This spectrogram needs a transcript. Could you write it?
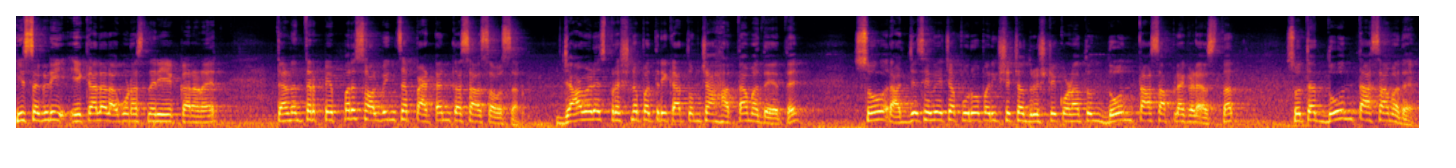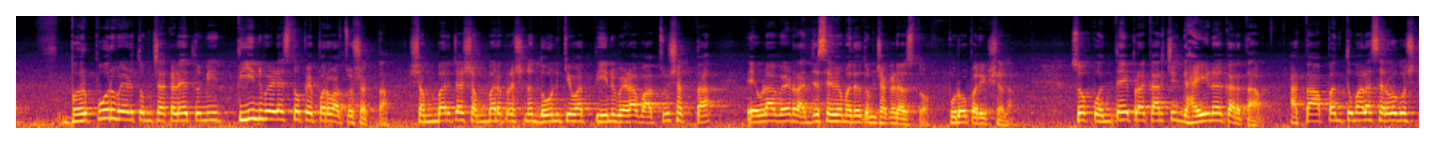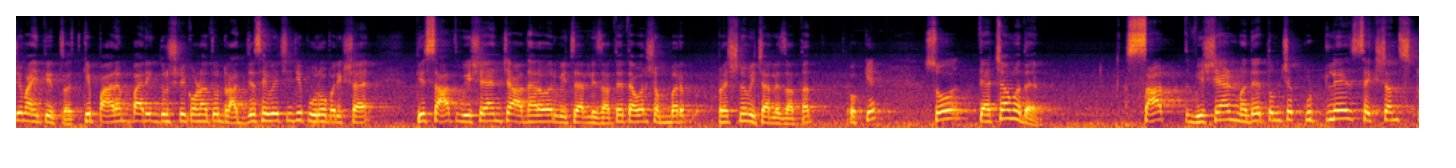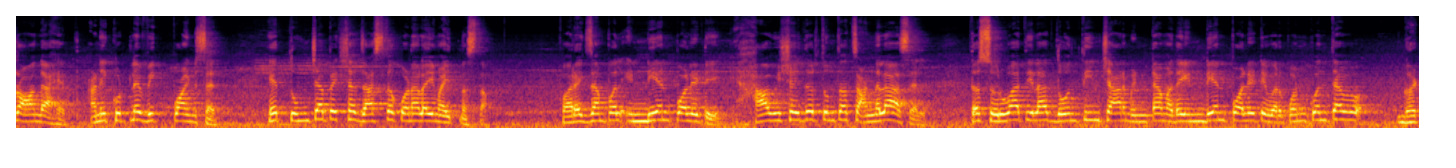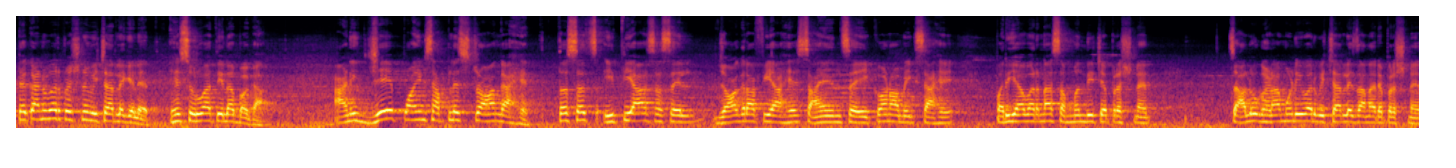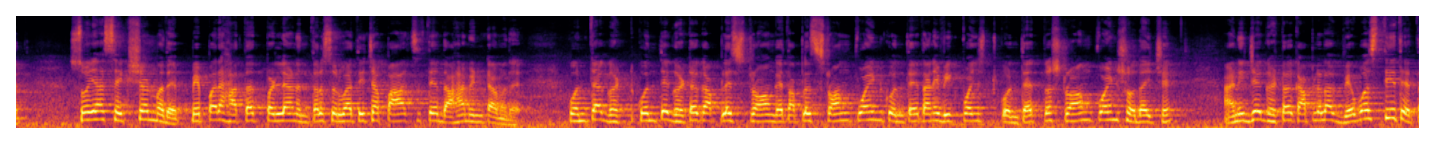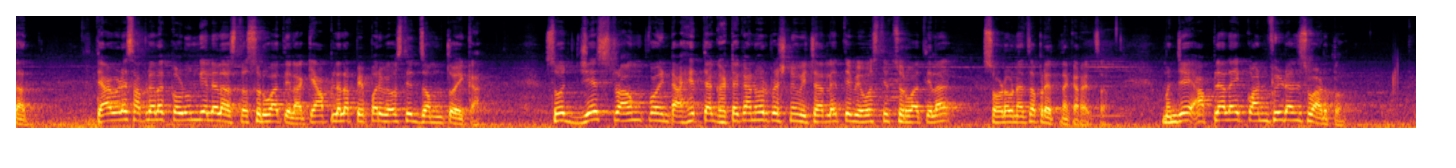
ही सगळी एकाला लागून असणारी एक कारण आहेत. त्यानंतर पेपर सॉल्विंगचं पॅटर्न कसा असावं सर? ज्यावेळेस प्रश्नपत्रिका तुमच्या हातामध्ये येते सो राज्यसेवेच्या पूर्वपरीक्षेच्या दृष्टिकोनातून दोन तास आपल्याकडे असतात. सो त्या दोन तासामध्ये भरपूर वेळ तुमच्याकडे तुम्ही तीन वेळेस तो पेपर वाचू शकता. शंभरच्या शंभर प्रश्न दोन किंवा तीन वेळा वाचू शकता एवढा वेळ राज्यसेवेमध्ये तुमच्याकडे असतो पूर्वपरीक्षेला. सो कोणत्याही प्रकारची घाई न करता आता आपण तुम्हाला सर्व गोष्टी माहितीच आहेत की पारंपरिक दृष्टिकोनातून राज्यसेवेची जी पूर्वपरीक्षा आहे ती सात विषयांच्या आधारावर विचारली जाते त्यावर शंभर प्रश्न विचारले जातात. ओके? सो त्याच्यामध्ये सात विषयांमध्ये तुमचे कुठले सेक्शन स्ट्रॉंग आहेत आणि कुठले वीक पॉईंट्स आहेत हे तुमच्यापेक्षा जास्त कोणालाही माहीत नसतं. फॉर एक्झाम्पल इंडियन पॉलिटी हा विषय जर तुमचा चांगला असेल तर सुरुवातीला दोन तीन चार मिनटामध्ये इंडियन पॉलिटीवर कोणकोणत्या घटकांवर प्रश्न विचारले गेले आहेत हे सुरुवातीला बघा. आणि जे पॉईंट्स आपले स्ट्रॉंग आहेत तसंच इतिहास असेल जॉग्राफी आहे सायन्स आहे इकॉनॉमिक्स आहे पर्यावरणासंबंधीचे प्रश्न आहेत. चालू घडामोडीवर विचारले जाणारे प्रश्न आहेत. सो या सेक्शनमध्ये पेपर हातात पडल्यानंतर सुरुवातीच्या पाच ते दहा मिनटामध्ये कोणत्या घट कोणते घटक आपले स्ट्रॉंग आहेत आपले स्ट्रॉंग पॉईंट कोणते आहेत आणि वीक पॉईंट्स कोणते आहेत तर स्ट्रॉंग पॉईंट शोधायचे आणि जे घटक आपल्याला व्यवस्थित येतात त्यावेळेस आपल्याला कळून गेलेलं असतं सुरुवातीला की आपल्याला पेपर व्यवस्थित जमतो आहे का. सो जे स्ट्रॉंग पॉईंट आहेत त्या घटकांवर प्रश्न विचारले ते व्यवस्थित सुरुवातीला सोडवण्याचा प्रयत्न करायचा. म्हणजे आपल्याला एक कॉन्फिडन्स वाढतो.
